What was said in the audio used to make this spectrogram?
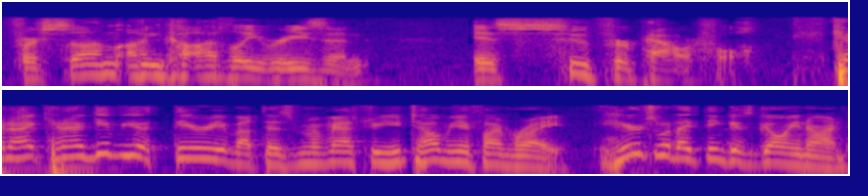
for some ungodly reason, is super powerful. Can I can I give you a theory about this, McMaster? You tell me if I'm right. Here's what I think is going on.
